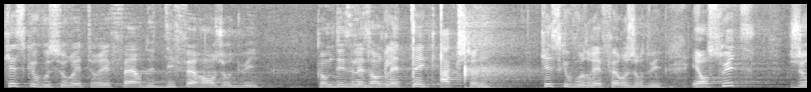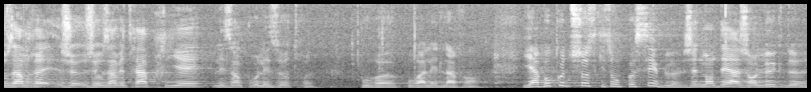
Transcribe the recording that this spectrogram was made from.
Qu'est-ce que vous souhaiteriez faire de différent aujourd'hui? Comme disent les Anglais, take action. Qu'est-ce que vous voudriez faire aujourd'hui? Et ensuite, je vous, inviterai à prier les uns pour les autres pour, euh, pour aller de l'avant. Il y a beaucoup de choses qui sont possibles. J'ai demandé à Jean-Luc de,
